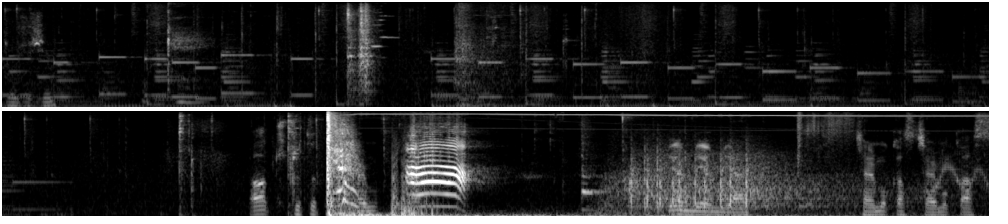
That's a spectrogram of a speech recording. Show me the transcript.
좀 조심. 오케이. 아, 좆됐다. 잘못. 아! 미안, 미안, 미안. 잘못 갔어, 잘못 갔어.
